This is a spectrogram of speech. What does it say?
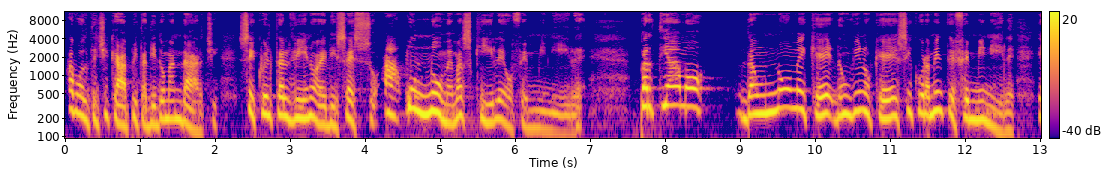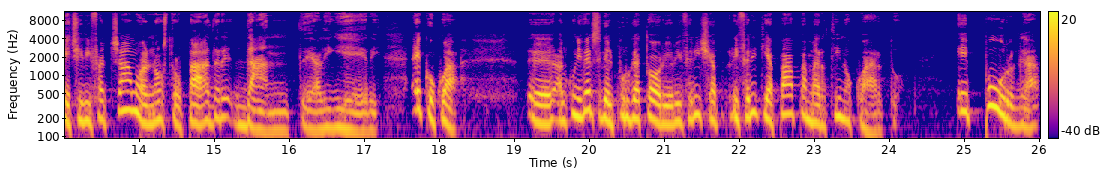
a volte ci capita di domandarci se quel tal vino è di sesso, ha un nome maschile o femminile. Partiamo da un nome che, da un vino che è sicuramente femminile e ci rifacciamo al nostro padre Dante Alighieri. Ecco qua eh, alcuni versi del Purgatorio a, riferiti a Papa Martino IV. E purga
